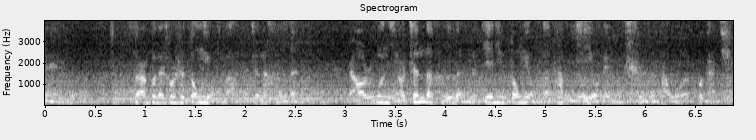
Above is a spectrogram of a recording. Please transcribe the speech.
那个，虽然不能说是冬泳吧，它真的很冷，然后如果你要真的很冷的接近冬泳呢，他们也有那种吃的，但我不敢去。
